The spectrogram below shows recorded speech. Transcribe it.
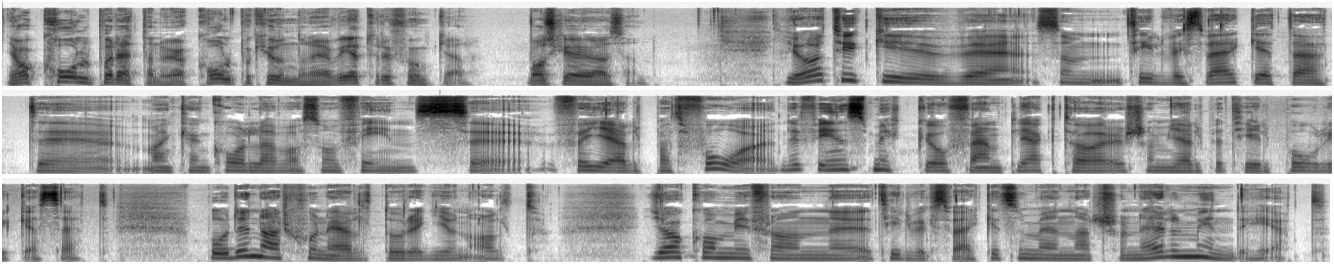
Jag har koll på detta nu, jag har koll på kunderna, jag vet hur det funkar. Vad ska jag göra sen? Jag tycker ju eh, som Tillväxtverket att eh, man kan kolla vad som finns eh, för hjälp att få. Det finns mycket offentliga aktörer som hjälper till på olika sätt, både nationellt och regionalt. Jag kommer ju från eh, Tillväxtverket som är en nationell myndighet.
